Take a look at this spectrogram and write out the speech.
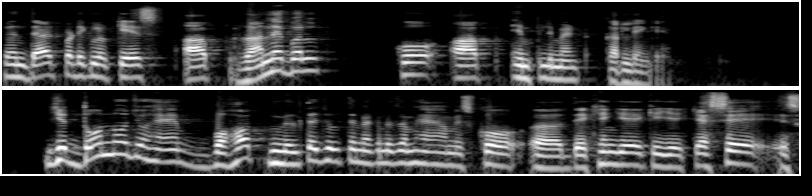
so in that particular case آپ رنیبل کو آپ امپلیمنٹ کر لیں گے یہ دونوں جو ہیں بہت ملتے جلتے میکنزم ہیں ہم اس کو دیکھیں گے کہ یہ کیسے اس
